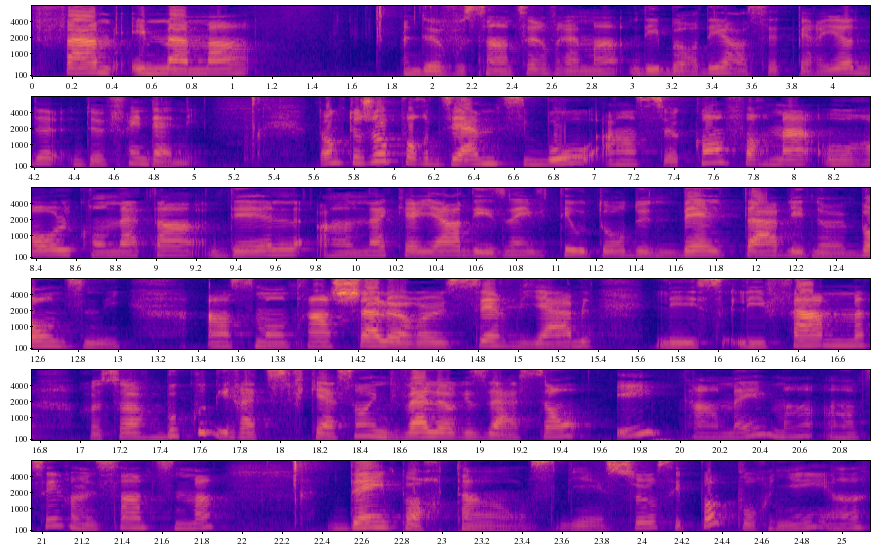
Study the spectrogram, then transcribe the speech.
femme et maman de vous sentir vraiment débordé en cette période de fin d'année. Donc, toujours pour Diane Thibault, en se conformant au rôle qu'on attend d'elle, en accueillant des invités autour d'une belle table et d'un bon dîner, en se montrant chaleureuse, serviable, les, femmes reçoivent beaucoup de gratification et de valorisation et quand même hein, en tirent un sentiment d'importance. Bien sûr, c'est pas pour rien hein,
